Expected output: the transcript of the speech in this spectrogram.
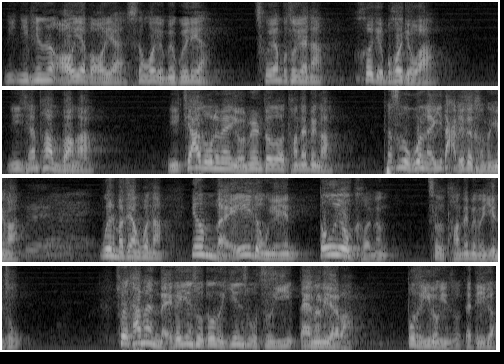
你你平时熬夜不熬夜？生活有没有规律啊？抽烟不抽烟呐？喝酒不喝酒啊？你以前胖不胖啊？你家族里面有没有人得过糖尿病啊？他是不是问了一大堆的可能性啊？为什么这样问呢？因为每一种原因都有可能是糖尿病的因素，所以他们每个因素都是因素之一，大家能理解了吧？不是一种因素，这第一个。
